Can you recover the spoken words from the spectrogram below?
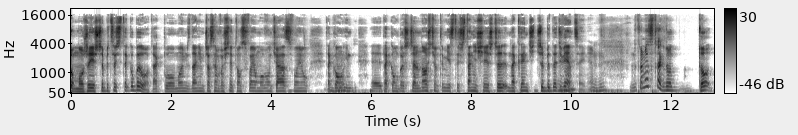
to może jeszcze by coś z tego było, tak? Bo moim zdaniem czasem właśnie tą swoją mową ciała, swoją taką, mm -hmm. e, taką bezczelnością, tym jesteś w stanie się jeszcze nakręcić, żeby dać mm -hmm. więcej, nie? Mm -hmm. Natomiast tak, no, to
